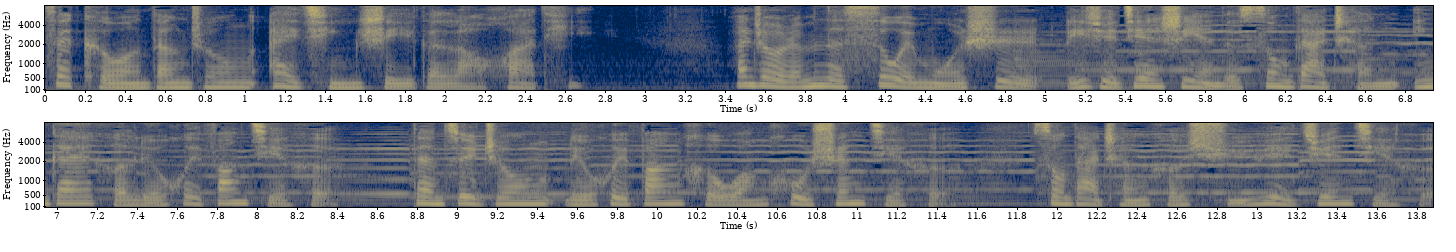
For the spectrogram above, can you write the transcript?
在渴望当中，爱情是一个老话题。按照人们的思维模式，李雪健饰演的宋大成应该和刘慧芳结合，但最终刘慧芳和王沪生结合，宋大成和徐月娟结合。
